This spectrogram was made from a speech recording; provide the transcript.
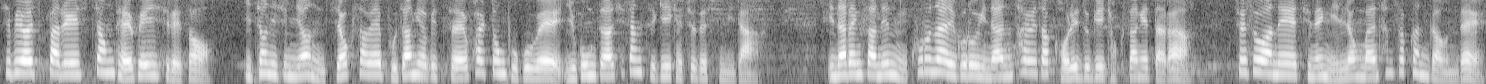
12월 18일 시청 대회의실에서 2020년 지역사회 보장협의체 활동보고회 유공자 시상식이 개최됐습니다. 이날 행사는 코로나19로 인한 사회적 거리두기 격상에 따라 최소한의 진행 인력만 참석한 가운데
